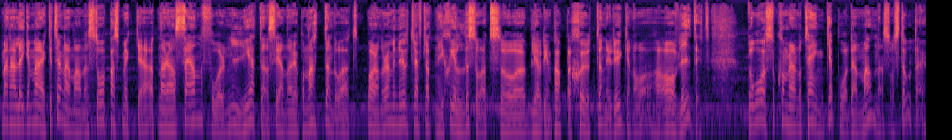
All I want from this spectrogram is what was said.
Men han lägger märke till den här mannen så pass mycket att när han sen får nyheter nyheten senare på natten då att bara några minuter efter att ni skildes åt så blev din pappa skjuten i ryggen och har avlidit. Då så kommer han att tänka på den mannen som stod där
